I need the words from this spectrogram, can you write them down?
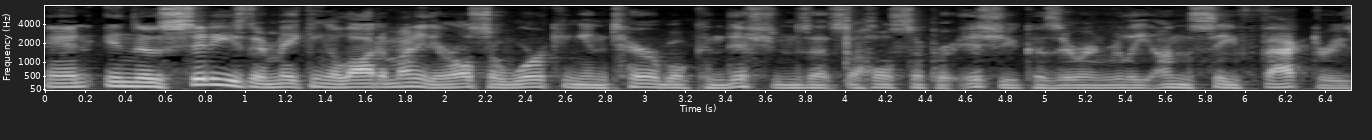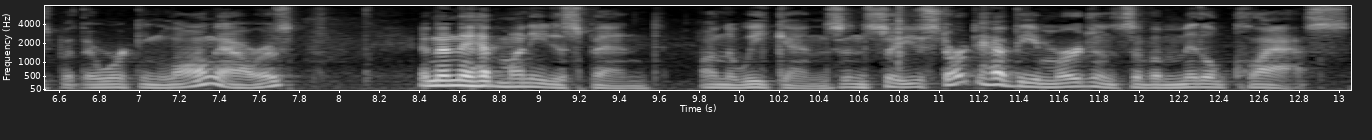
And in those cities, they're making a lot of money. They're also working in terrible conditions. That's a whole separate issue because they're in really unsafe factories, but they're working long hours. And then they have money to spend on the weekends. And so you start to have the emergence of a middle class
